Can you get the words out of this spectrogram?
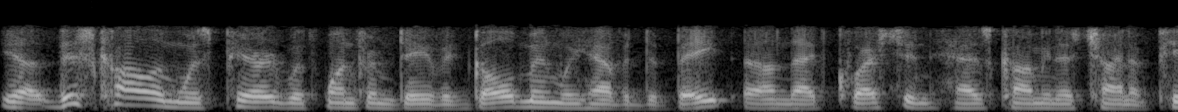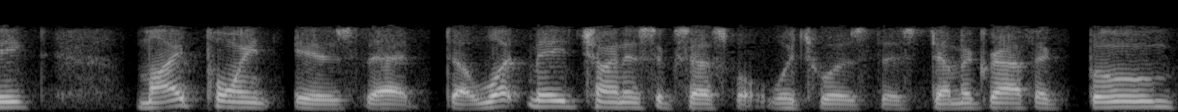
Yeah, this column was paired with one from David Goldman. We have a debate on that question Has communist China peaked? My point is that uh, what made China successful, which was this demographic boom,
